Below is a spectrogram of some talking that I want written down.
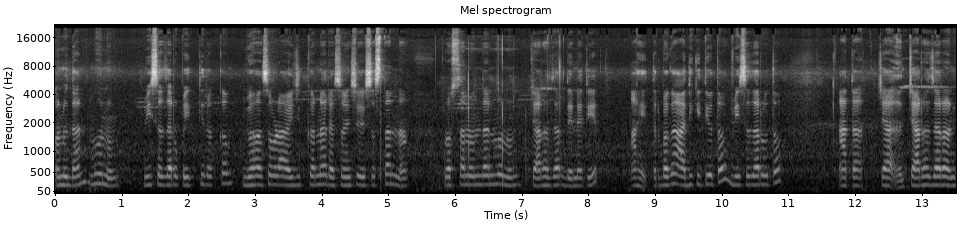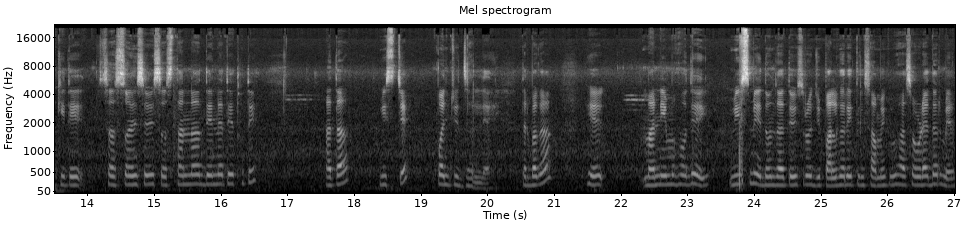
अनुदान म्हणून वीस हजार रुपये इतकी रक्कम विवाह सोहळा आयोजित करणाऱ्या स्वयंसेवी संस्थांना प्रोत्साहन अनुदान म्हणून चार हजार देण्यात येत आहे. तर बघा आधी किती होतं? वीस हजार होतं. आता चा चार हजार आणखी ते स स्वयंसेवी संस्थांना देण्यात येत होते. आता वीसचे पंचवीस झालेले आहे. तर बघा हे माननीय महोदय वीस मे दोन हजार तेवीस रोजी पालघर येथील सामूहिक विवाह सोहळ्यादरम्यान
